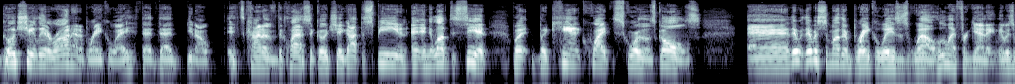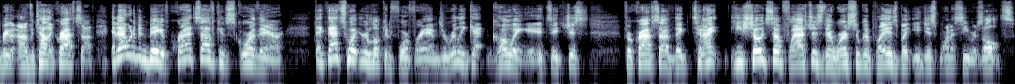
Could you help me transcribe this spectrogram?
Gauthier later on had a breakaway that that you know it's kind of the classic Gauthier got the speed and, and you love to see it, but but can't quite score those goals. And there, there were some other breakaways as well. Who am I forgetting? There was a break uh, Vitali and that would have been big if Kravtsov could score there like that's what you're looking for for him to really get going. It's it's just for Kravtsov, like tonight he showed some flashes. There were some good plays, but you just want to see results.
